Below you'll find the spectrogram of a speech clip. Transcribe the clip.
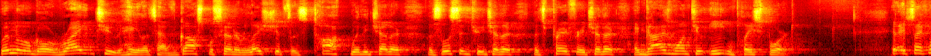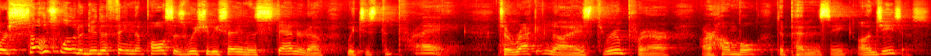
women will go right to, hey, let's have gospel centered relationships, let's talk with each other, let's listen to each other, let's pray for each other. And guys want to eat and play sport. It's like we're so slow to do the thing that Paul says we should be setting the standard of, which is to pray, to recognize through prayer our humble dependency on Jesus.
